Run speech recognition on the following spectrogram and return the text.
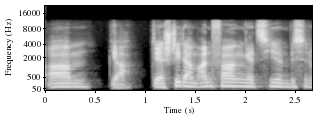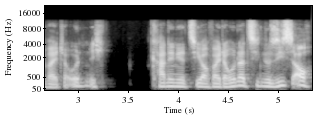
Ähm, ja, der steht am Anfang jetzt hier ein bisschen weiter unten. Ich kann ihn jetzt hier auch weiter runterziehen. Du siehst auch,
